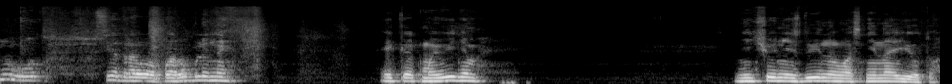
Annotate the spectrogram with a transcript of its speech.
Ну вот, все дрова порублены. И как мы видим, ничего не сдвинулось ни на йоту.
